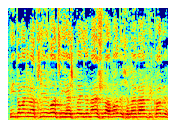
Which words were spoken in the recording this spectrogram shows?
פתאום אני מתחיל לראות שיש פה איזה משהו עוונה שלא הבנתי קודם.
